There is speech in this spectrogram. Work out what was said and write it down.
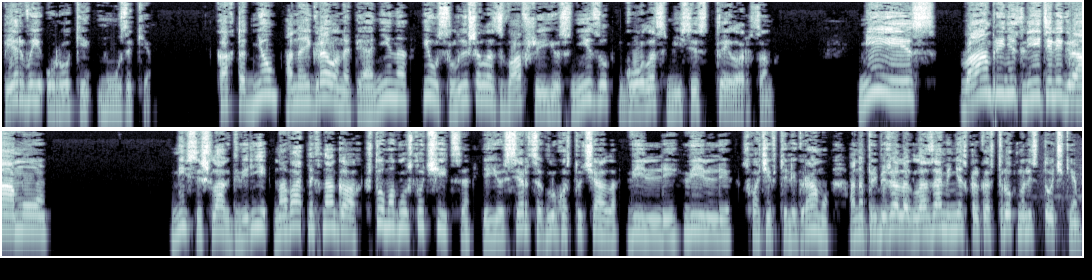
первые уроки музыки. Как-то днем она играла на пианино и услышала звавший ее снизу голос миссис Тейлорсон. «Мисс, вам принесли телеграмму!» Мисси шла к двери на ватных ногах. Что могло случиться? Ее сердце глухо стучало. «Вилли! Вилли!» Схватив телеграмму, она прибежала глазами несколько строк на листочке.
